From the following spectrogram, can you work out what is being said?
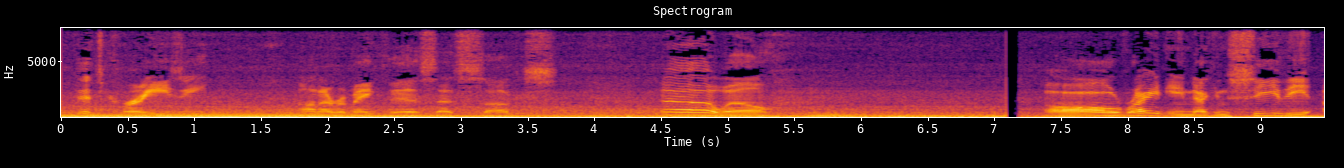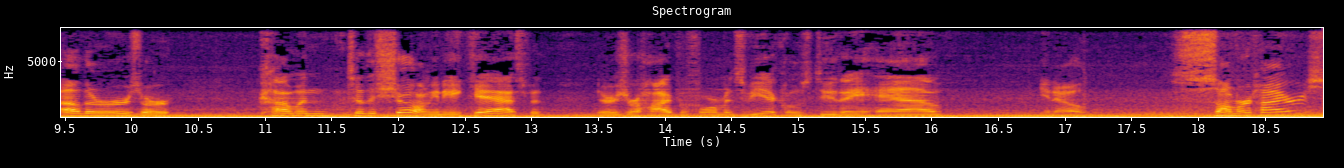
That's crazy. I'll never make this. That sucks. Oh, well. All right, and I can see the others are coming to the show. I'm going to get gas, but there's your high performance vehicles. Do they have, you know, summer tires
